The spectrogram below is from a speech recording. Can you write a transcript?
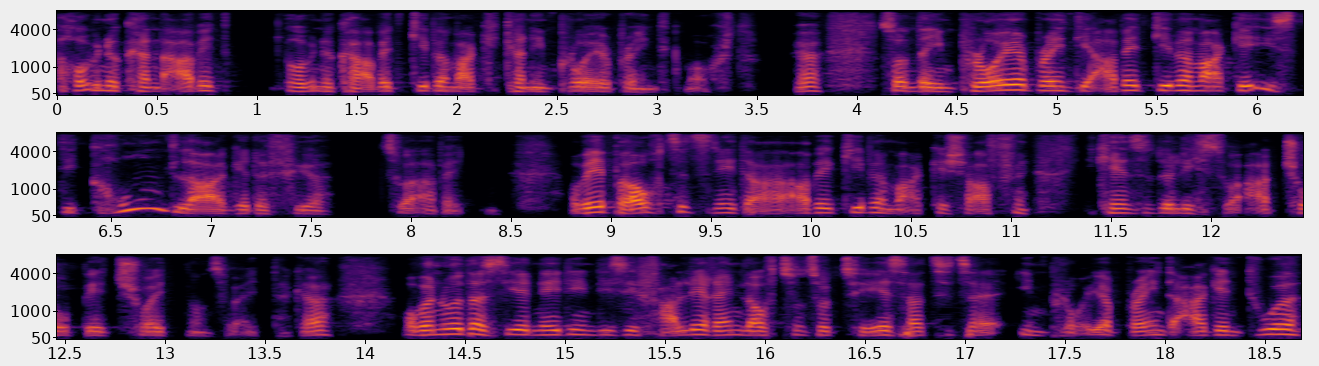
habe ich noch keine Arbeit, habe ich noch keine Arbeitgebermarke, kein Employer Brand gemacht. Ja, sondern Employer Brand, die Arbeitgebermarke ist die Grundlage dafür, zu arbeiten. Aber ihr braucht jetzt nicht eine Arbeitgebermarke schaffen. Ihr könnt natürlich so eine Job-Ads schalten und so weiter. Gell? Aber nur, dass ihr nicht in diese Falle reinlauft und sagt, hey, ihr seid jetzt eine Employer-Brand-Agentur,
